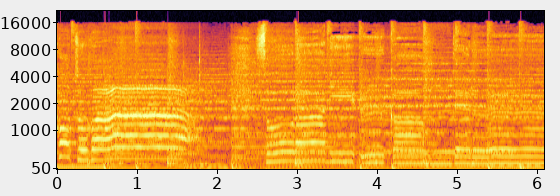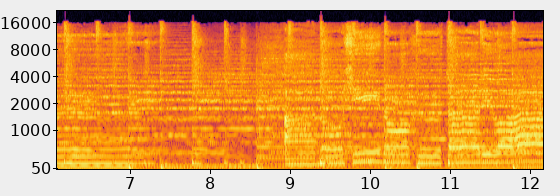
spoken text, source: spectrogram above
言葉。空に浮かんでる。あの日の二人は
